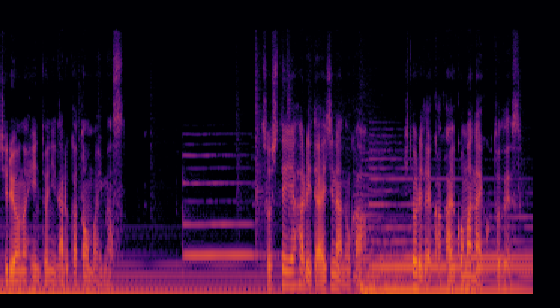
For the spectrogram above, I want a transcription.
治療のヒントになるかと思います。そしてやはり大事なのが、一人で抱え込まないことです。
